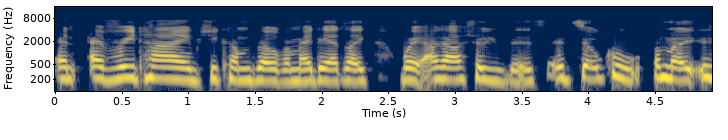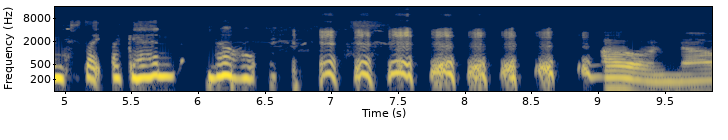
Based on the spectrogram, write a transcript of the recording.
and every time she comes over, my dad's like, "Wait, I gotta show you this. It's so cool." And my and she's like, "Again? No." Oh no.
